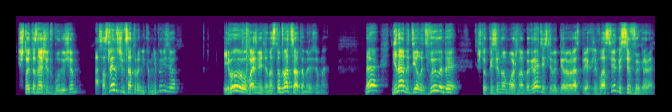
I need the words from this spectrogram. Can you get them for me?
Что это значит в будущем? А со следующим сотрудником не повезет. И вы возьмете на 120 резюме. Да? Не надо делать выводы, что казино можно обыграть, если вы первый раз приехали в Лас-Вегас и выиграли.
